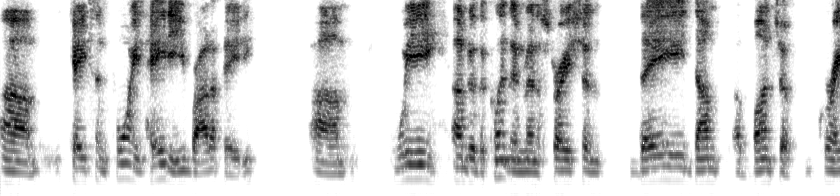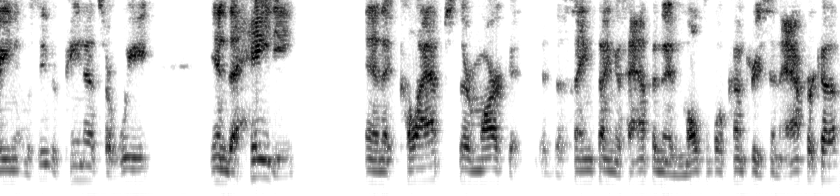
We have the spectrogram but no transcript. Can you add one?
Um, case in point, Haiti, brought up Haiti. Um, we, under the Clinton administration, they dumped a bunch of grain, it was either peanuts or wheat, into Haiti, and it collapsed their market. The same thing has happened in multiple countries in Africa.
